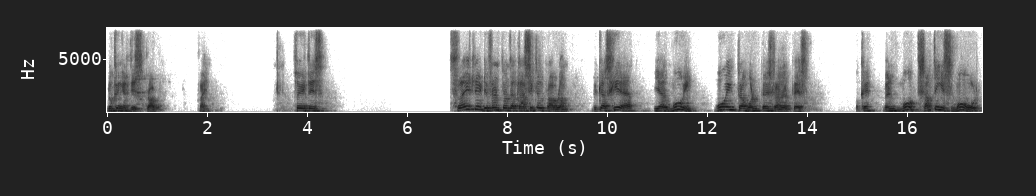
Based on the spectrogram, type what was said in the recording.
looking at this problem. Fine. So it is slightly different from the classical problem because here we are moving, moving from one place to another place. Okay, when move, something is moved,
